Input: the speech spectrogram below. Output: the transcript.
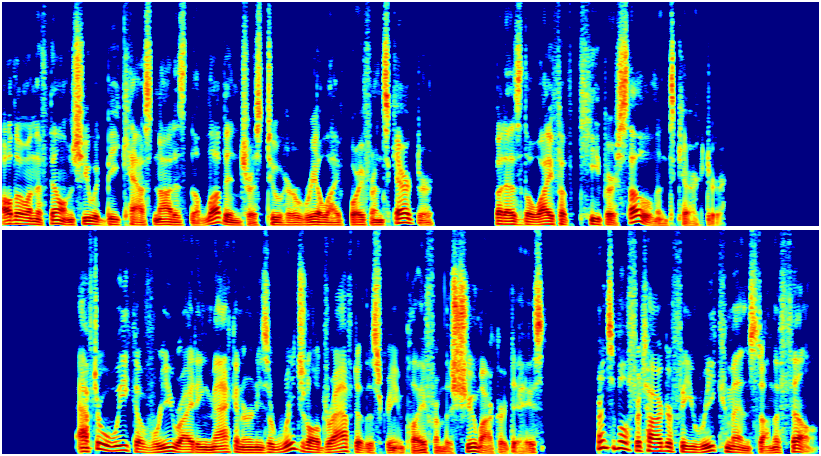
Although in the film she would be cast not as the love interest to her real life boyfriend's character, but as the wife of Kiefer Sutherland's character. After a week of rewriting McInerney's original draft of the screenplay from the Schumacher days, principal photography recommenced on the film.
